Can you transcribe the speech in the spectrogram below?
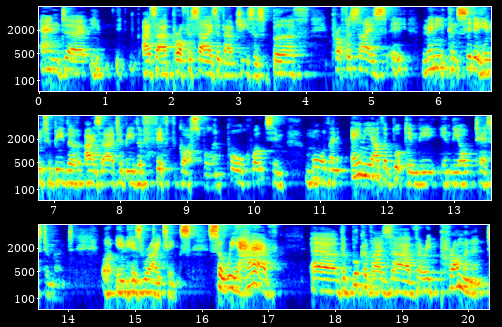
And uh, he, Isaiah prophesies about Jesus' birth prophesies, many consider him to be the Isaiah to be the fifth gospel, and Paul quotes him more than any other book in the in the Old Testament in his writings. So we have uh, the book of Isaiah very prominent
